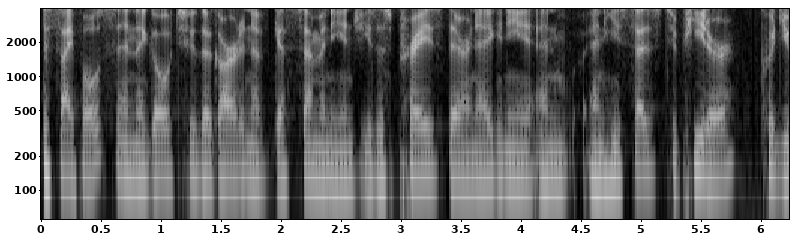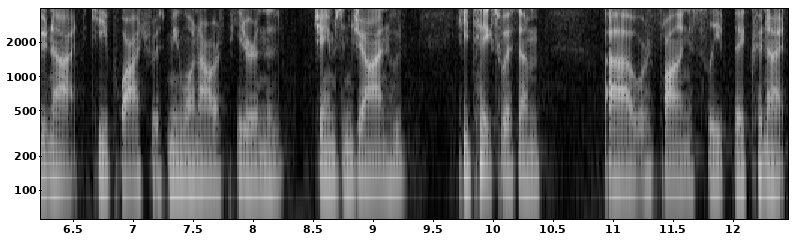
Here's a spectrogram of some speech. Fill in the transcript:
disciples and they go to the garden of gethsemane and jesus prays there in agony and and he says to peter could you not keep watch with me one hour? Peter and the james and john who he takes with him uh, were falling asleep. They could not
